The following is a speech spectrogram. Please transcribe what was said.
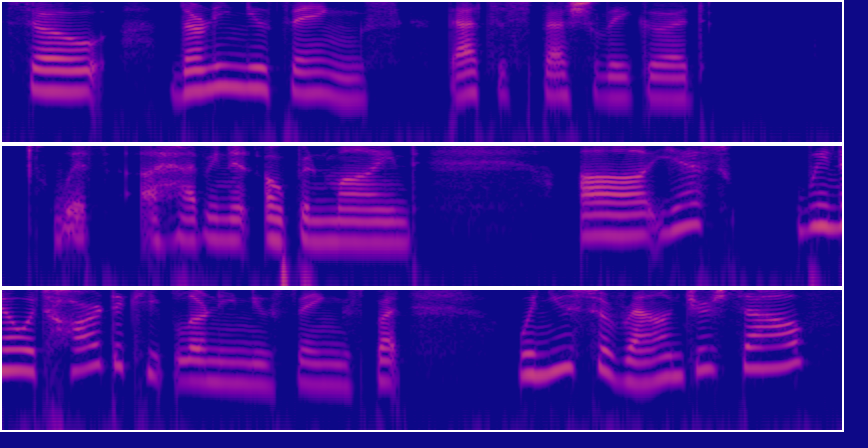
So, learning new things, that's especially good with uh, having an open mind. Uh, yes, we know it's hard to keep learning new things, but when you surround yourself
